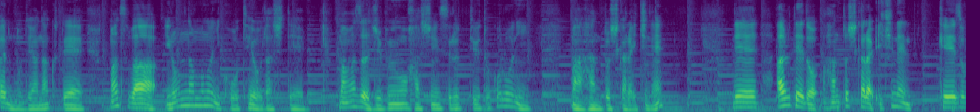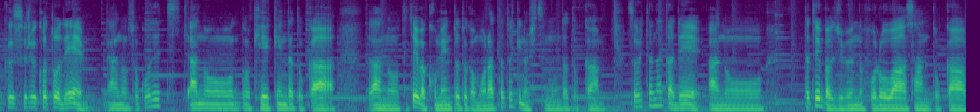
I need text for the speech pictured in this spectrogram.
えるのではなくてまずはいろんなものにこう手を出して、まあ、まずは自分を発信するっていうところに、まあ、半年から1年。である程度半年から1年継続することであのそこであの経験だとかあの例えばコメントとかもらった時の質問だとかそういった中であの例えば自分のフォロワーさんとか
